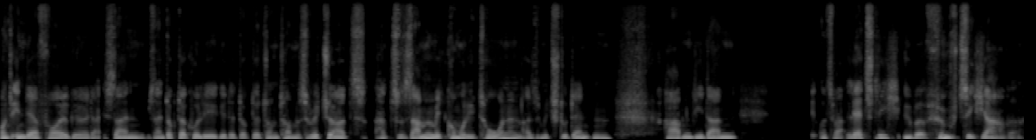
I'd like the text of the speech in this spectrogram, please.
Und in der Folge, da ist sein, sein Doktorkollege, der Dr. John Thomas Richards, hat zusammen mit Kommilitonen, also mit Studenten, haben die dann, und zwar letztlich über 50 Jahre,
